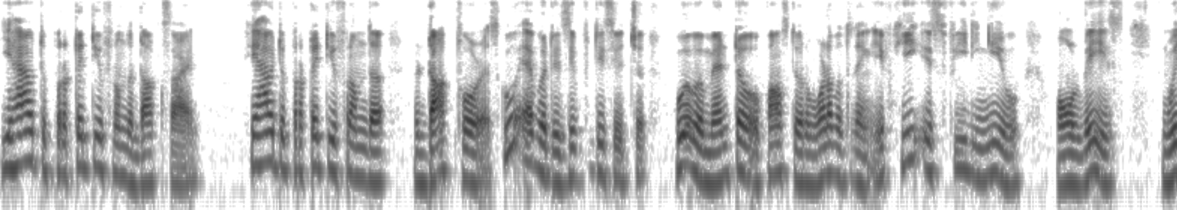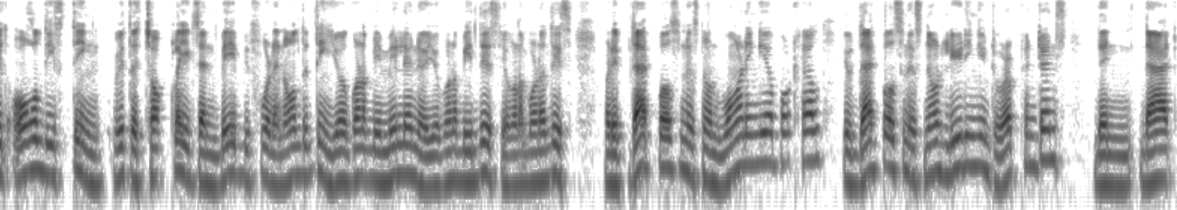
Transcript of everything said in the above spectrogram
He have to protect you from the dark side he have to protect you from the dark forest. Whoever it is if it is your ch- whoever mentor or pastor or whatever the thing if he is feeding you always with all these things with the chocolates and baby food and all the things you're gonna be millionaire you're gonna be this you're gonna be this. But if that person is not warning you about hell if that person is not leading you to repentance then that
